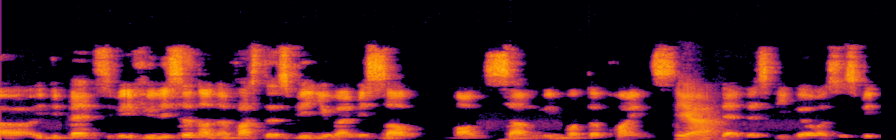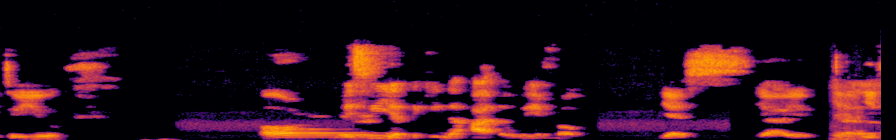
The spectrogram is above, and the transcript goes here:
uh, it depends. If if you listen on a faster speed, you might miss out on some important points yeah that the speaker wants to speak to you. Or Basically, you're taking the art away from yes, yeah. You, yeah If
